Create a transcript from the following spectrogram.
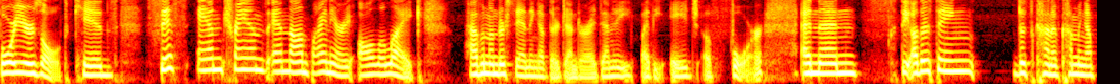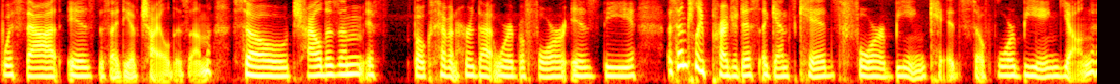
four years old. Kids, cis and trans and non binary, all alike, have an understanding of their gender identity by the age of four. And then the other thing that's kind of coming up with that is this idea of childism. So, childism, if folks haven't heard that word before, is the essentially prejudice against kids for being kids, so for being young.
